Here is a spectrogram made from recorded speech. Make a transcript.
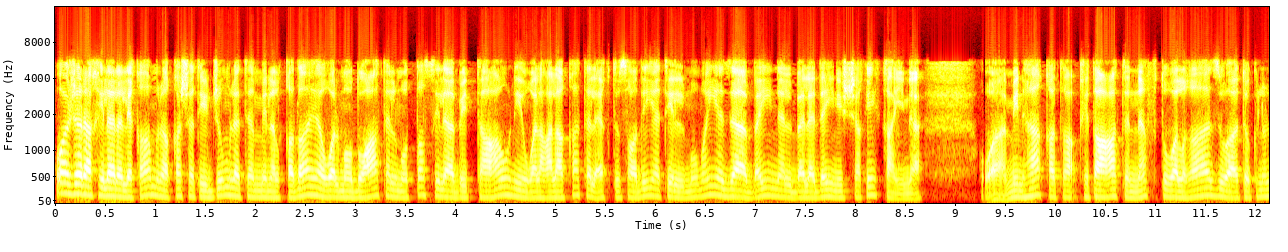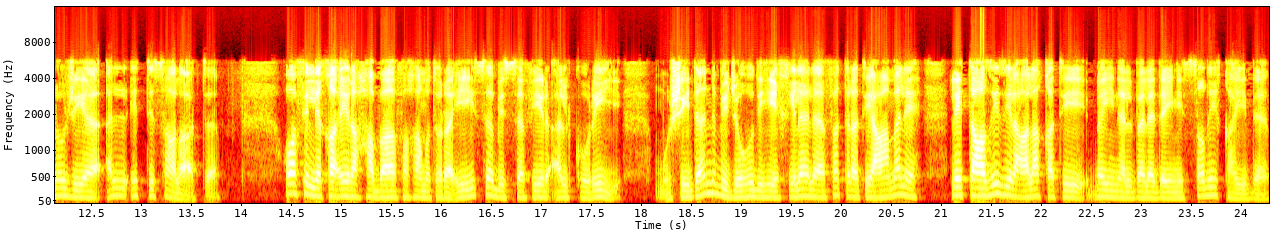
وجرى خلال اللقاء مناقشة جملة من القضايا والموضوعات المتصلة بالتعاون والعلاقات الاقتصادية المميزة بين البلدين الشقيقين ومنها قطاعات النفط والغاز وتكنولوجيا الاتصالات. وفي اللقاء رحب فخامة الرئيس بالسفير الكوري مشيدا بجهوده خلال فترة عمله لتعزيز العلاقة بين البلدين الصديقين.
